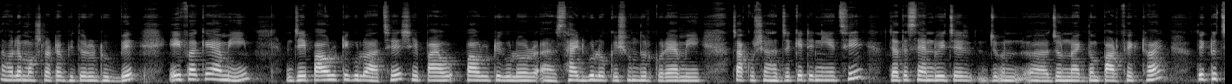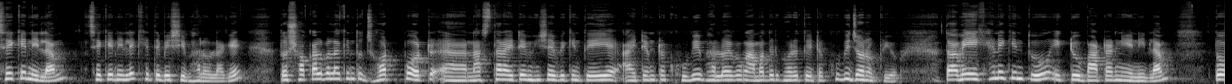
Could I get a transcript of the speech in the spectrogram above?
তাহলে মশলাটা ভিতরে ঢুকবে। এই ফাঁকে আমি যে পাউরুটিগুলো আছে, সেই পাউরুটিগুলোর সাইডগুলোকে সুন্দর করে আমি চাকুর সাহায্যে কেটে নিয়েছি, যাতে স্যান্ডউইচের জন্য একদম পারফেক্ট হয়। তো একটু ছেঁকে নিলাম। ছেঁকে নিলে খেতে বেশি ভালো লাগে। তো সকালবেলা কিন্তু ঝটপট নাস্তার আইটেম হিসেবে কিন্তু এই আইটেমটা খুবই ভালো এবং আমাদের ঘরে তো এটা খুবই জনপ্রিয়। তো আমি এখানে কিন্তু একটু বাটার নিয়ে নিলাম। তো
